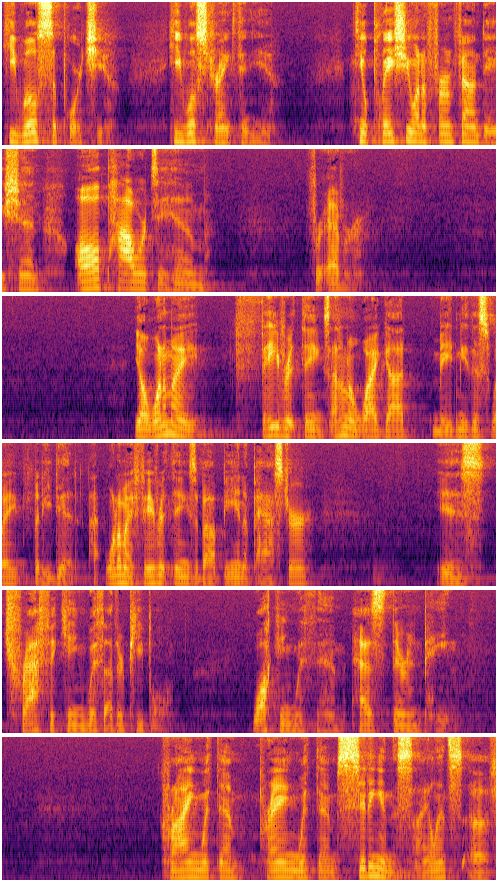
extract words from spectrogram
he will support you, he will strengthen you, he'll place you on a firm foundation. All power to him forever. Y'all, one of my favorite things, I don't know why God made me this way, but He did. One of my favorite things about being a pastor is trafficking with other people, walking with them as they're in pain. crying with them, praying with them, sitting in the silence of,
